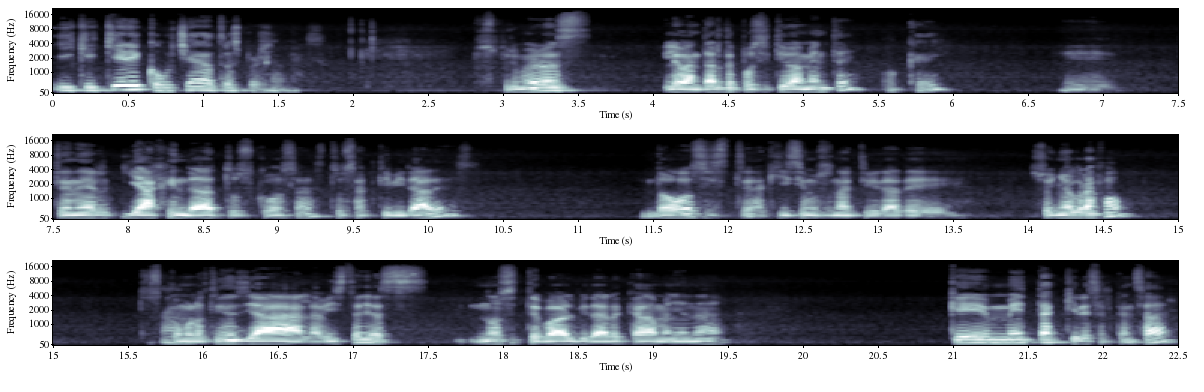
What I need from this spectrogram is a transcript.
y que quiere coachar a otras personas? pues primero es levantarte positivamente, Ok, eh, tener ya agendadas tus cosas, tus actividades. Dos, este, aquí hicimos una actividad de soñógrafo. Entonces, Ah. como lo tienes ya a la vista, ya no se te va a olvidar cada mañana qué meta quieres alcanzar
